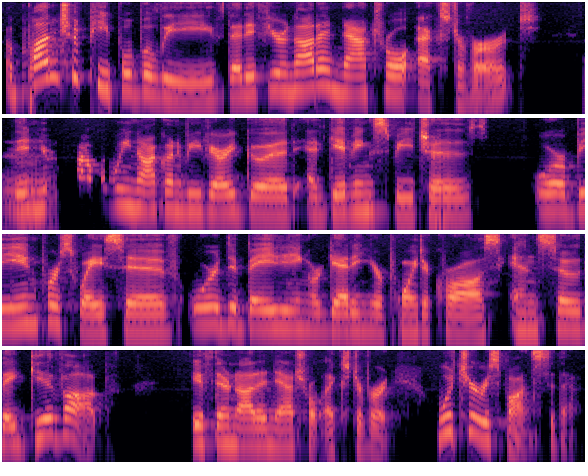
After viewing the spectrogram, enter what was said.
A bunch of people believe that if you're not a natural extrovert, mm. then you're probably not going to be very good at giving speeches or being persuasive or debating or getting your point across. And so they give up if they're not a natural extrovert. What's your response to that?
